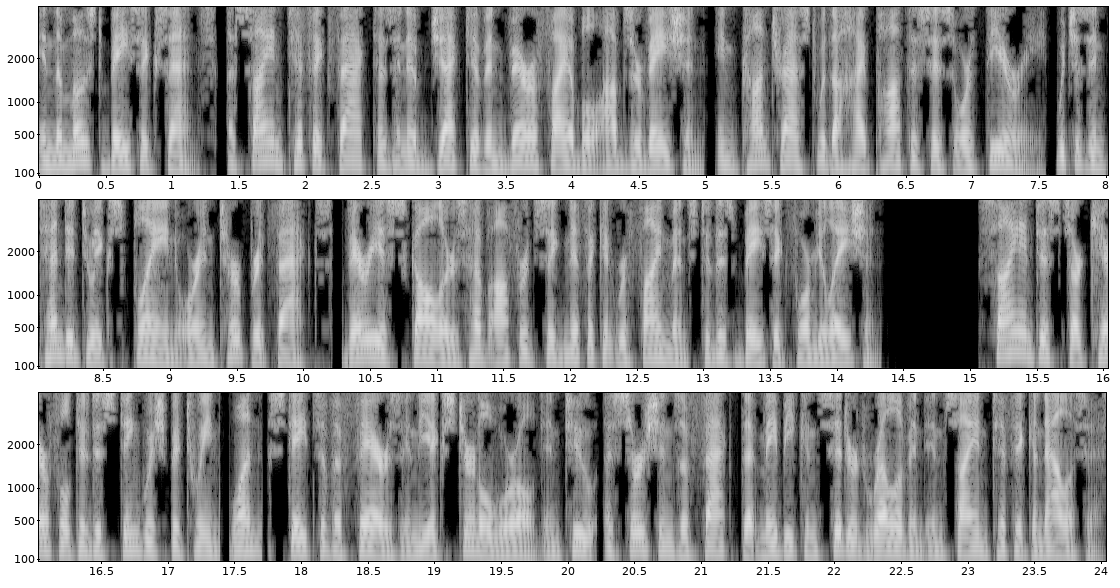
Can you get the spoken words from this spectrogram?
In the most basic sense, a scientific fact is an objective and verifiable observation, in contrast with a hypothesis or theory, which is intended to explain or interpret facts. Various scholars have offered significant refinements to this basic formulation. Scientists are careful to distinguish between, 1 states of affairs in the external world and 2 assertions of fact that may be considered relevant in scientific analysis.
